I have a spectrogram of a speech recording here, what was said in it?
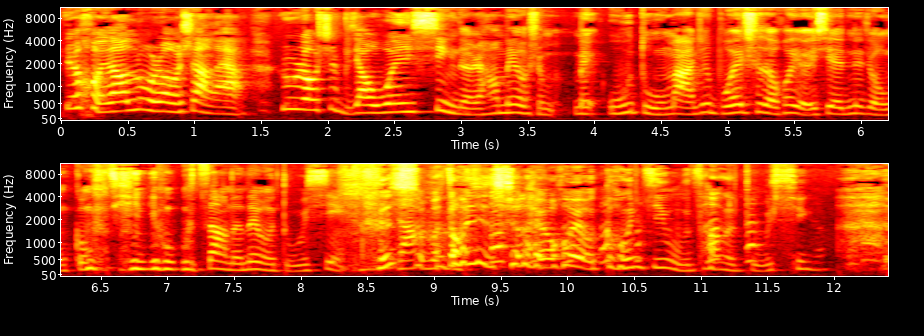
就回到鹿肉上来啊，鹿肉是比较温性的，然后没有什么没无毒嘛，就不会吃的会有一些那种攻击你五脏的那种毒性。什么东西吃了又会有攻击五脏的毒性啊？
